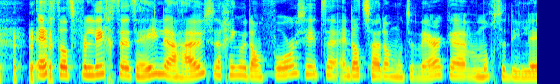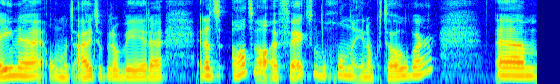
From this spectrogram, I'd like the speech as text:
echt, dat verlichtte het hele huis. Daar gingen we dan voor zitten en dat zou dan moeten werken. We mochten die lenen om het uit te proberen. En dat had wel effect. We begonnen in oktober. Ehm,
